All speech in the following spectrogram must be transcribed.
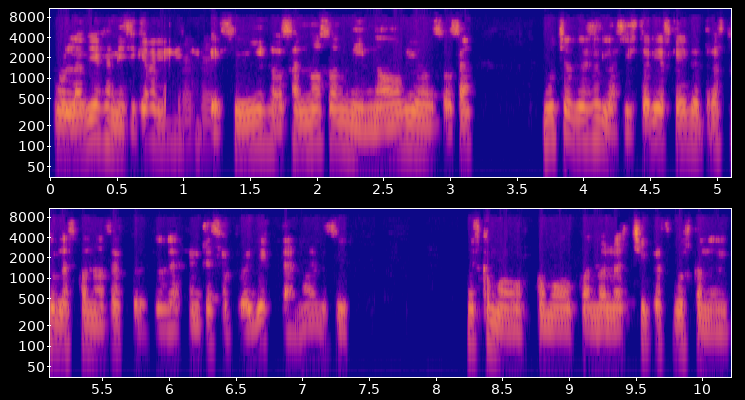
O la vieja ni siquiera le dice que sí, o sea, no son ni novios, o sea, muchas veces las historias que hay detrás tú las conoces, pero pues la gente se proyecta, ¿no? Es decir, es como, como cuando las chicas buscan el,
